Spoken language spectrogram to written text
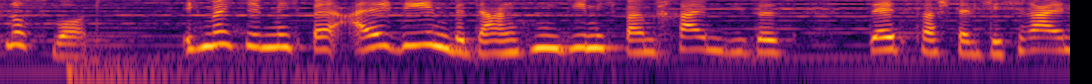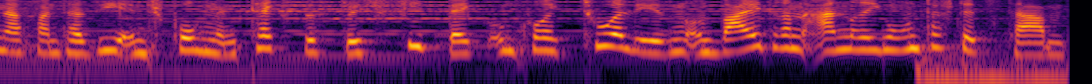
Schlusswort. Ich möchte mich bei all denen bedanken, die mich beim Schreiben dieses selbstverständlich reiner Fantasie entsprungenen Textes durch Feedback und Korrekturlesen und weiteren Anregungen unterstützt haben.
